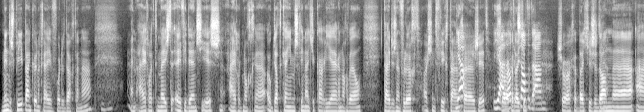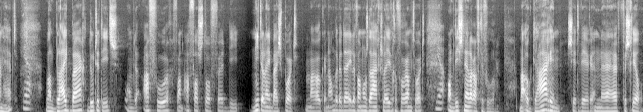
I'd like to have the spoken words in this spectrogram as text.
minder spierpijn kunnen geven voor de dag daarna. Mm en eigenlijk de meeste evidentie is, eigenlijk nog, uh, ook dat ken je misschien uit je carrière nog wel, tijdens een vlucht, als je in het vliegtuig ja. uh, zit. Ja, zorgen dat, dat je, aan. Zorgen dat je ze dan ja. uh, aan hebt. Ja. Want blijkbaar doet het iets om de afvoer van afvalstoffen die niet alleen bij sport, maar ook in andere delen van ons dagelijks leven gevormd wordt, om die sneller af te voeren. Maar ook daarin zit weer een verschil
